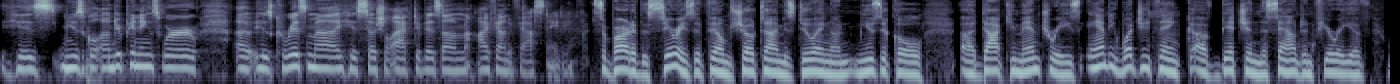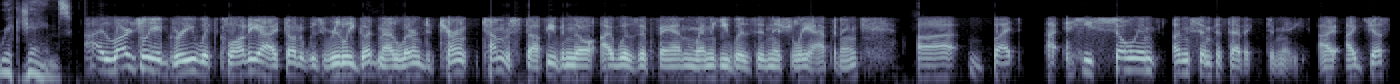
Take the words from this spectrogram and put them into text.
his musical underpinnings were, uh, his charisma, his social activism. I found it fascinating. So, part of the series of films Showtime is doing on musical uh, documentaries. Andy, what do you think of Bitchin' the Sound and Fury of Rick James? I largely agree with Claudia. I thought it was really good, and I learned a ton, ton of stuff, even though I was a fan when he was initially happening. Uh, but uh, he's so in, unsympathetic to me. I, I just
